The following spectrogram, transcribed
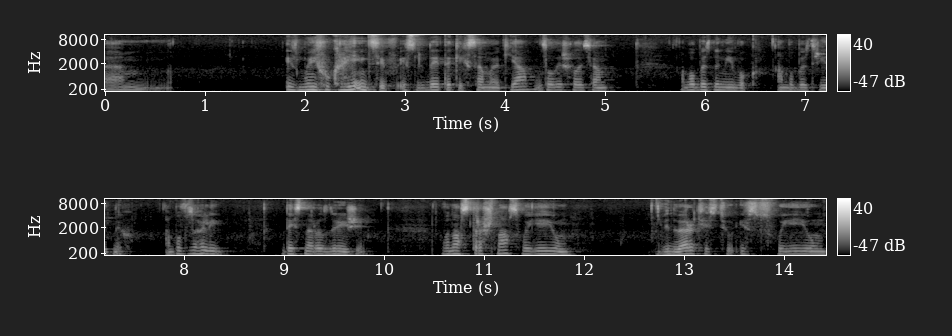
ем, із моїх українців, із людей, таких само, як я, залишилися або без домівок, або без рідних, або взагалі десь на роздоріжжі. Вона страшна своєю відвертістю і своєю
